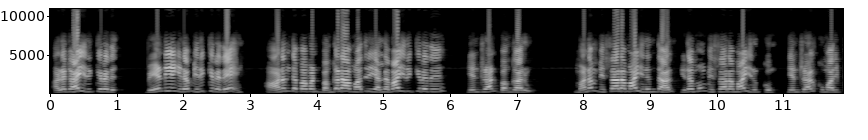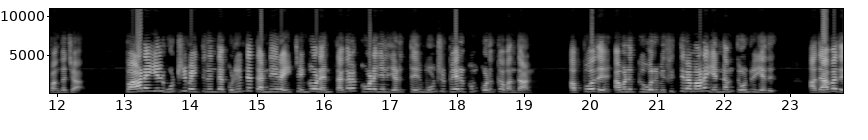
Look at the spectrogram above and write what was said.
அழகாய் இருக்கிறது. வேண்டிய இடம் இருக்கிறதே. ஆனந்த பவன் பங்களா மாதிரி அல்லவா இருக்கிறது? என்றான் பங்காரு. மனம் விசாலமாய் இருந்தால் இடமும் விசாலமாய் இருக்கும் என்றாள் குமாரி பங்கஜா. பானையில் ஊற்றி வைத்திருந்த குளிர்ந்த தண்ணீரை செங்கோடன் தகர கோலையில் எடுத்து மூன்று பேருக்கும் கொடுக்க வந்தான். அப்போது அவனுக்கு ஒரு விசித்திரமான எண்ணம் தோன்றியது. அதாவது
